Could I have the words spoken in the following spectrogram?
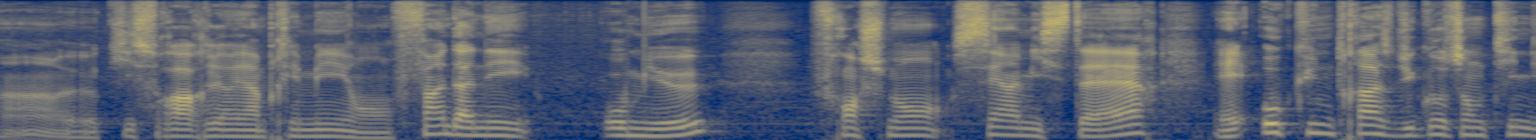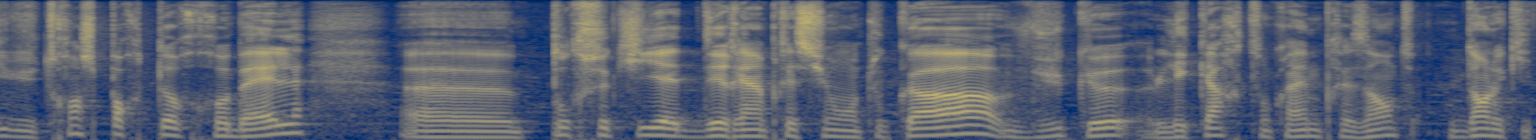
hein, euh, qui sera réimprimé en fin d'année au mieux. Franchement, c'est un mystère. Et aucune trace du Gozantine ni du transporteur rebelle, euh, pour ce qui est des réimpressions en tout cas, vu que les cartes sont quand même présentes dans le kit.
